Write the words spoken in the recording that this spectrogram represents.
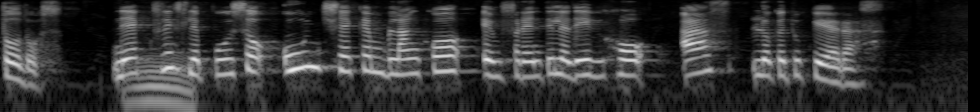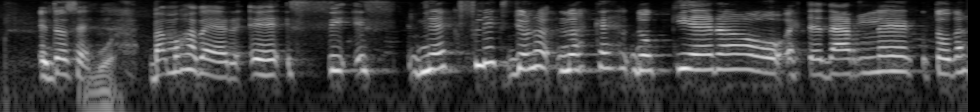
todos. Netflix mm. le puso un cheque en blanco enfrente y le dijo, haz lo que tú quieras. Entonces, vamos a ver, eh, si es Netflix, yo no, es que no quiera o este, darle todas,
